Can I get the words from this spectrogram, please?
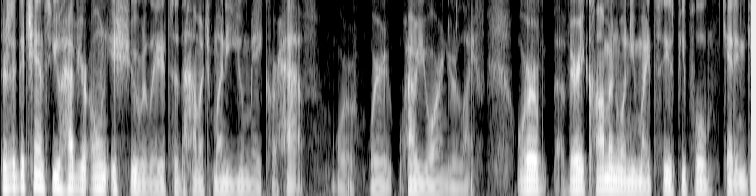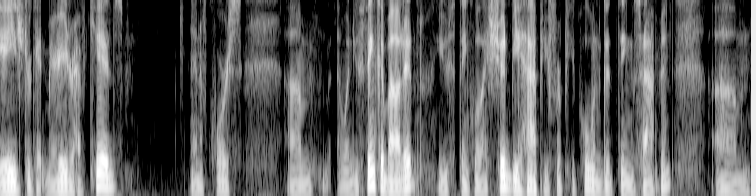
there's a good chance you have your own issue related to how much money you make or have or where how you are in your life or a very common one you might see is people get engaged or get married or have kids and of course um, when you think about it you think well i should be happy for people when good things happen um,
